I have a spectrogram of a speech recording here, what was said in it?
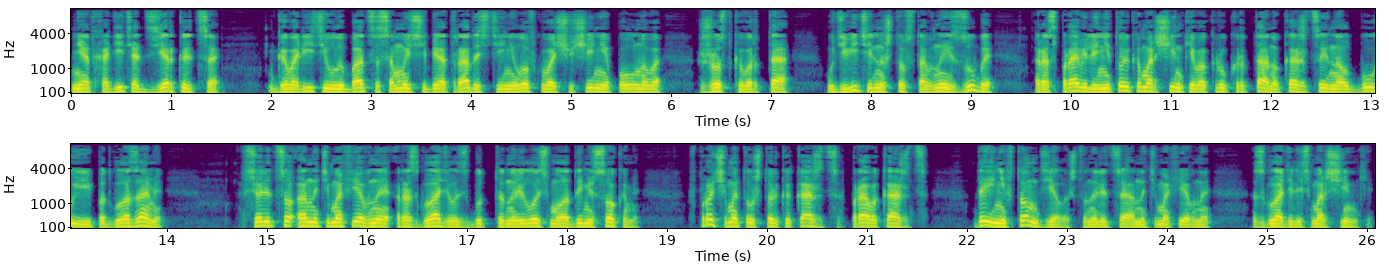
не отходить от зеркальца — говорить и улыбаться самой себе от радости и неловкого ощущения полного жесткого рта. Удивительно, что вставные зубы расправили не только морщинки вокруг рта, но, кажется, и на лбу, и под глазами. Все лицо Анны Тимофеевны разгладилось, будто налилось молодыми соками. Впрочем, это уж только кажется, право кажется. Да и не в том дело, что на лице Анны Тимофеевны сгладились морщинки.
